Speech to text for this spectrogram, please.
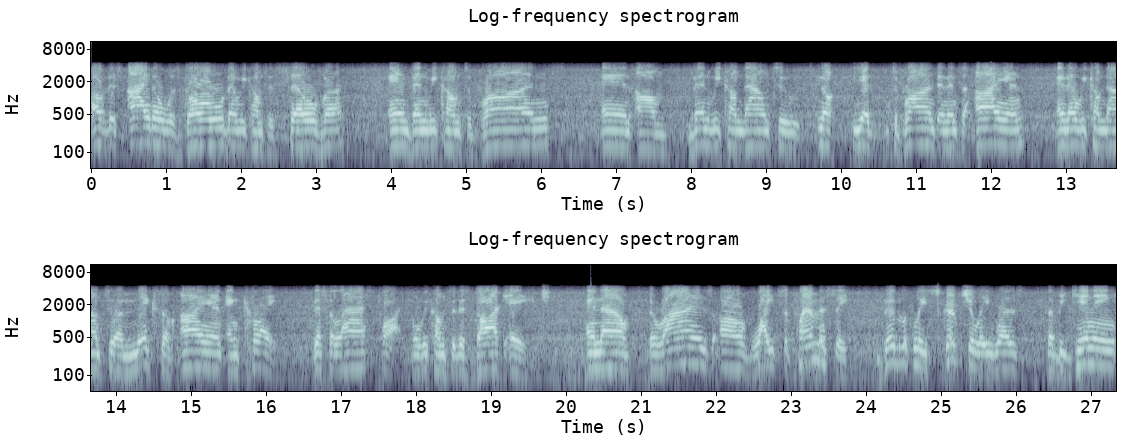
of this idol was gold, then we come to silver, and then we come to bronze, and um, then we come down to no, yeah, to bronze, and then to iron, and then we come down to a mix of iron and clay. This is the last part when we come to this dark age. And now the rise of white supremacy, biblically, scripturally, was the beginning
